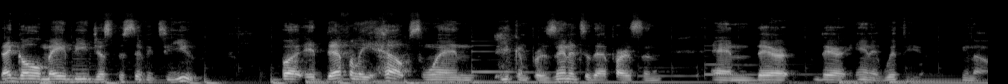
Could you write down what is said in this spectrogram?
that goal may be just specific to you but it definitely helps when you can present it to that person and they're they're in it with you you know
